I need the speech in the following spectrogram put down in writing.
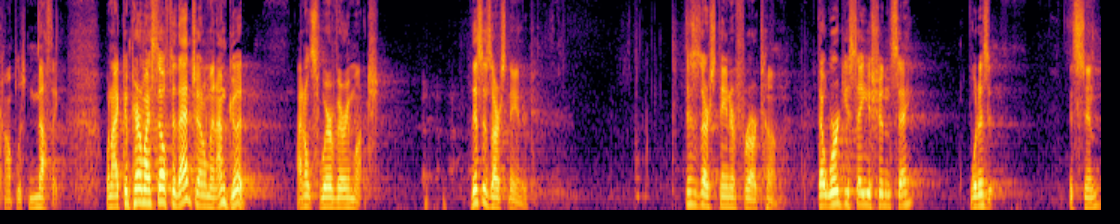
accomplished nothing. When I compare myself to that gentleman, I'm good. I don't swear very much. This is our standard. This is our standard for our tongue. That word you say you shouldn't say, what is it? It's sin.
